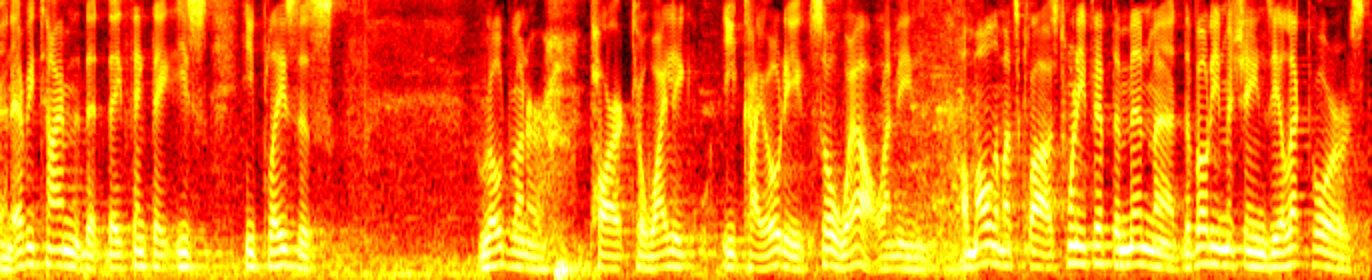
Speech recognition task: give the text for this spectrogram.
and every time that they think they he's he plays this Roadrunner part to Wile E. Coyote so well. I mean, Emoluments Clause, 25th Amendment, the voting machines, the electors,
